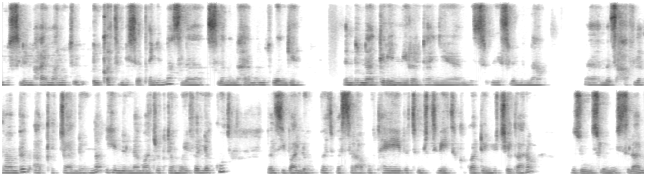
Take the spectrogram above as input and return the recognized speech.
ሙስሊም ሃይማኖት እውቀት እንዲሰጠኝ እና ስለ እስልምና ሃይማኖት ወንጌል እንድናገር የሚረዳኝ የእስልምና መጽሐፍ ለማንበብ አቅጃለሁ እና ይህንን ለማድረግ ደግሞ የፈለግኩት በዚህ ባለሁበት በስራ ቦታዬ በትምህርት ቤት ከጓደኞቼ ጋራ ብዙ ሙስሊሞች ስላሉ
